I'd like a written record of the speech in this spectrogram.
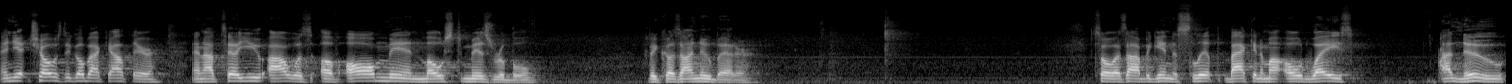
and yet chose to go back out there. And I tell you, I was of all men most miserable because I knew better. So as I began to slip back into my old ways, I knew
